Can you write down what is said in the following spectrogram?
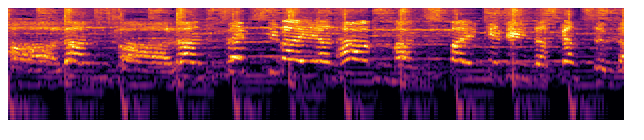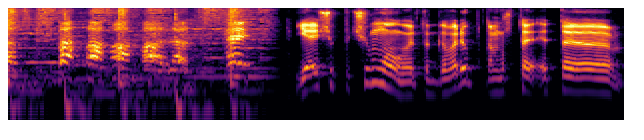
Haaland, Haaland, selbst die Bayern haben Angst, bald gewinnt das ganze Land. Haaland, hey! Я еще почему это говорю, потому что это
